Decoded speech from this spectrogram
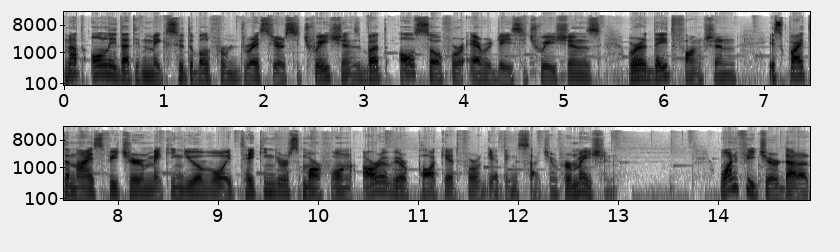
Not only that it makes suitable for dressier situations, but also for everyday situations where a date function is quite a nice feature making you avoid taking your smartphone out of your pocket for getting such information. One feature that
